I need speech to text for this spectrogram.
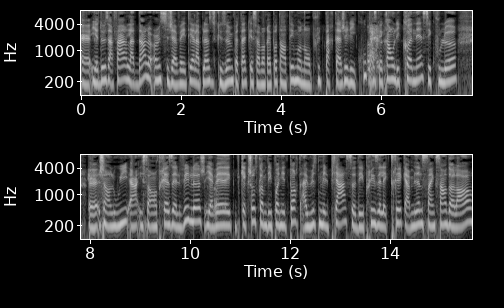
Euh, il y a deux affaires là-dedans. Là. Un, si j'avais été à la place du CUSUM, peut-être que ça m'aurait pas tenté moi non plus de partager les coûts parce que quand on les connaît, ces coûts-là, euh, Jean-Louis, hein, ils sont très élevés. Là. Il y avait quelque chose comme des poignées de porte à 8000 pièces, des prises électriques à 1500 dollars.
